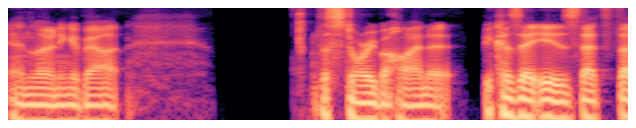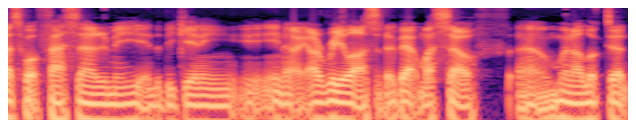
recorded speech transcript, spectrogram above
and learning about the story behind it because there is that's that's what fascinated me in the beginning. You know, I realized it about myself um, when I looked at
